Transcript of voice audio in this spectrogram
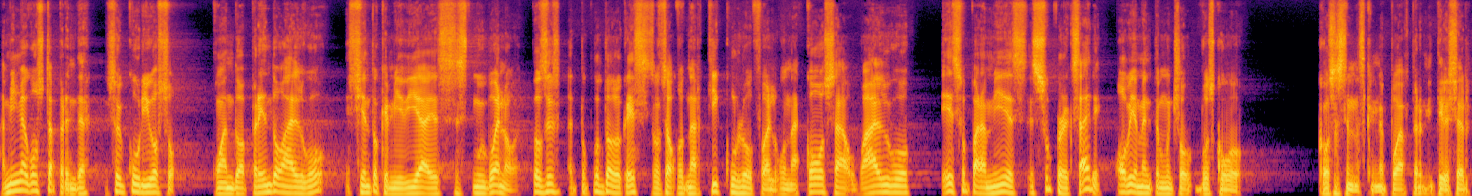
a mí me gusta aprender, soy curioso. Cuando aprendo algo, siento que mi día es, muy bueno. Entonces, a tu punto lo que es, o sea, un artículo o alguna cosa o algo, eso para mí es súper exciting. Obviamente mucho busco cosas en las que me pueda permitir ser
